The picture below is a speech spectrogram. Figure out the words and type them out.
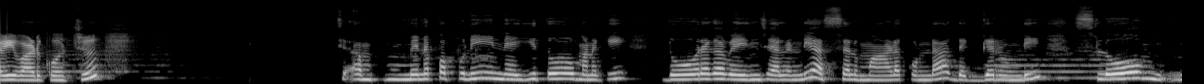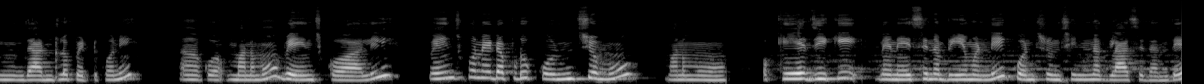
అవి వాడుకోవచ్చు. మినపప్పుని నెయ్యితో మనకి దోరగా వేయించాలండి. అస్సలు మాడకుండా దగ్గరుండి స్లో దాంట్లో పెట్టుకొని మనము వేయించుకోవాలి. వేయించుకునేటప్పుడు కొంచెము మనము ఒక కేజీకి నేను వేసిన బియ్యం అండి కొంచెం చిన్న గ్లాస్ అంతే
